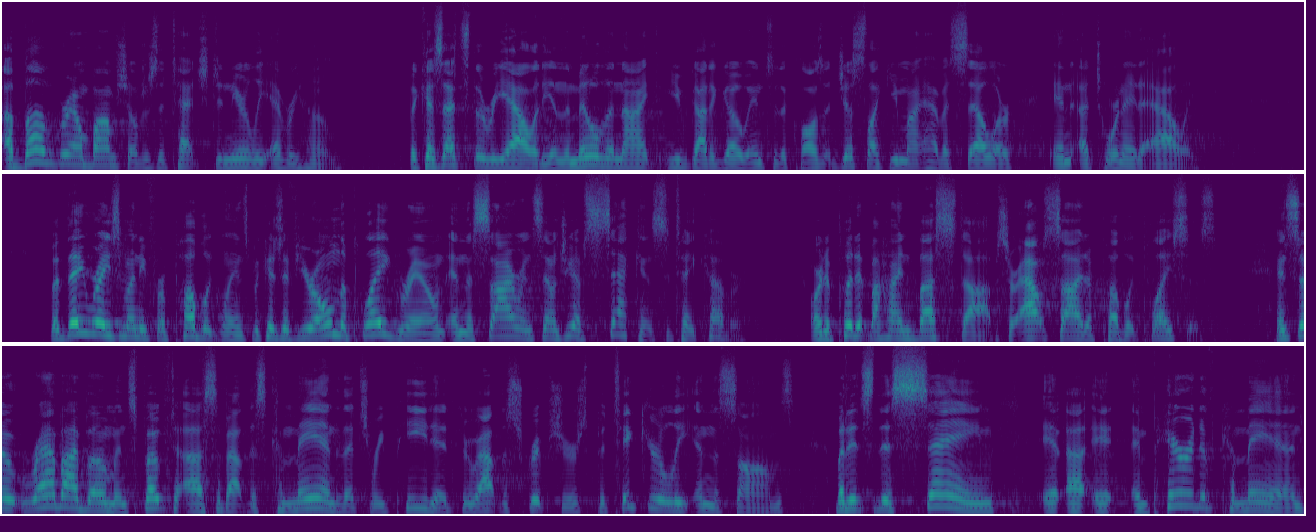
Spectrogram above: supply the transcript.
above ground bomb shelters attached to nearly every home. Because that's the reality. In the middle of the night, you've got to go into the closet, just like you might have a cellar in a tornado alley. But they raise money for public lands because if you're on the playground and the siren sounds, you have seconds to take cover or to put it behind bus stops or outside of public places. And so Rabbi Bowman spoke to us about this command that's repeated throughout the scriptures, particularly in the Psalms, but it's this same uh, imperative command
